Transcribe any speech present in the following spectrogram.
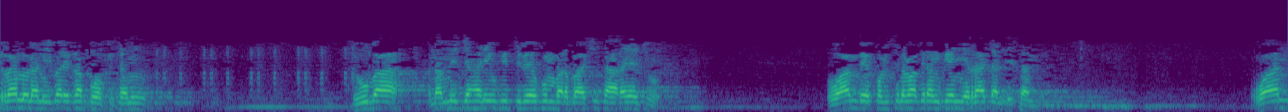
irra lolanii bar irra bookkisanii duuba namni jahalii ufitti beekuun barbaachisaadha jechuudha waan beekumsi nama biran keenya irraa cal'isan waan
